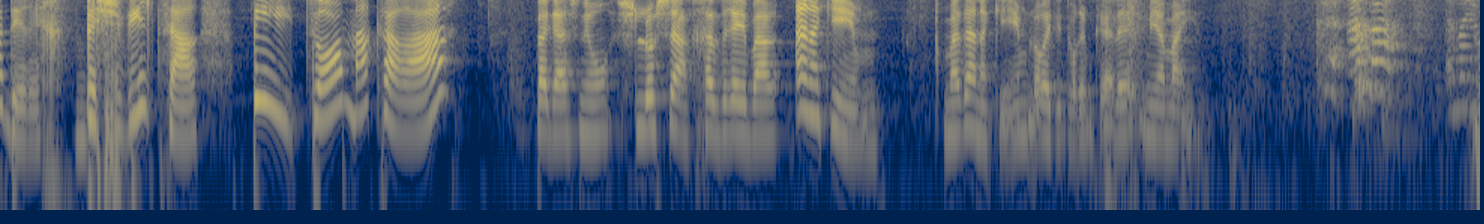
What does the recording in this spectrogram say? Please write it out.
הדרך, בשביל צר, פתאום מה קרה? פגשנו שלושה חזרי בר ענקים. מה זה ענקים? לא ראיתי דברים כאלה מימיי. אבא, הם היו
